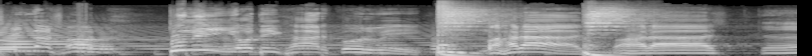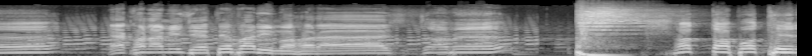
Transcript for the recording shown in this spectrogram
সিংহাসন তুমি অধিকার করবে। মহারাজ মহারাজ। এখন আমি যেতে পারি মহারাজ। যাবে। সত্যপথের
